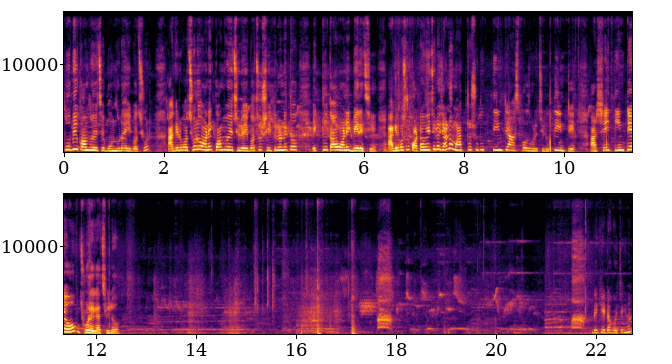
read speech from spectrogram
খুবই কম হয়েছে বন্ধুরা এই বছর। আগের বছরও অনেক কম হয়েছিল, এই বছর সেই তুলনায় তো একটু তাও অনেক বেড়েছে। আগের বছর কটা হয়েছিল জানো? মাত্র শুধু তিনটে আশফল ধরেছিল, তিনটে। আর সেই তিনটেও ঝরে গেছিল। দেখি এটা হয়েছে কিনা।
